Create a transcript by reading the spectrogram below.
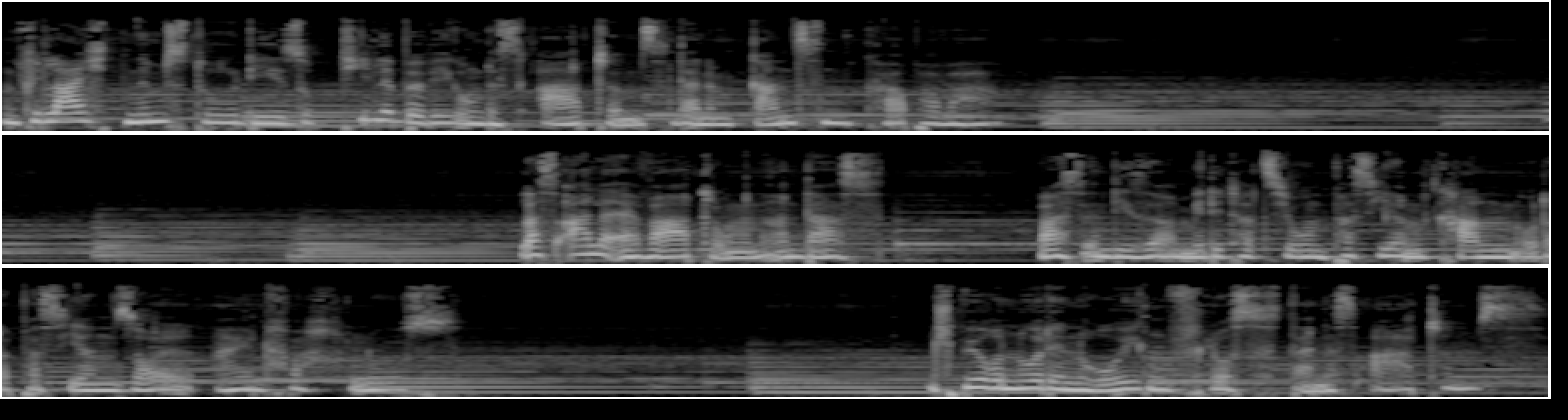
Und vielleicht nimmst du die subtile Bewegung des Atems in deinem ganzen Körper wahr. Lass alle Erwartungen an das, was in dieser Meditation passieren kann oder passieren soll, einfach los und spüre nur den ruhigen Fluss deines Atems.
